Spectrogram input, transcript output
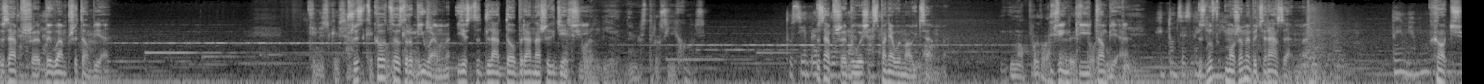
Zawsze byłam przy tobie. Wszystko, co zrobiłem, jest dla dobra naszych dzieci. Zawsze byłeś wspaniałym ojcem. No Dzięki tobie. Znów możemy być razem. Chodź,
